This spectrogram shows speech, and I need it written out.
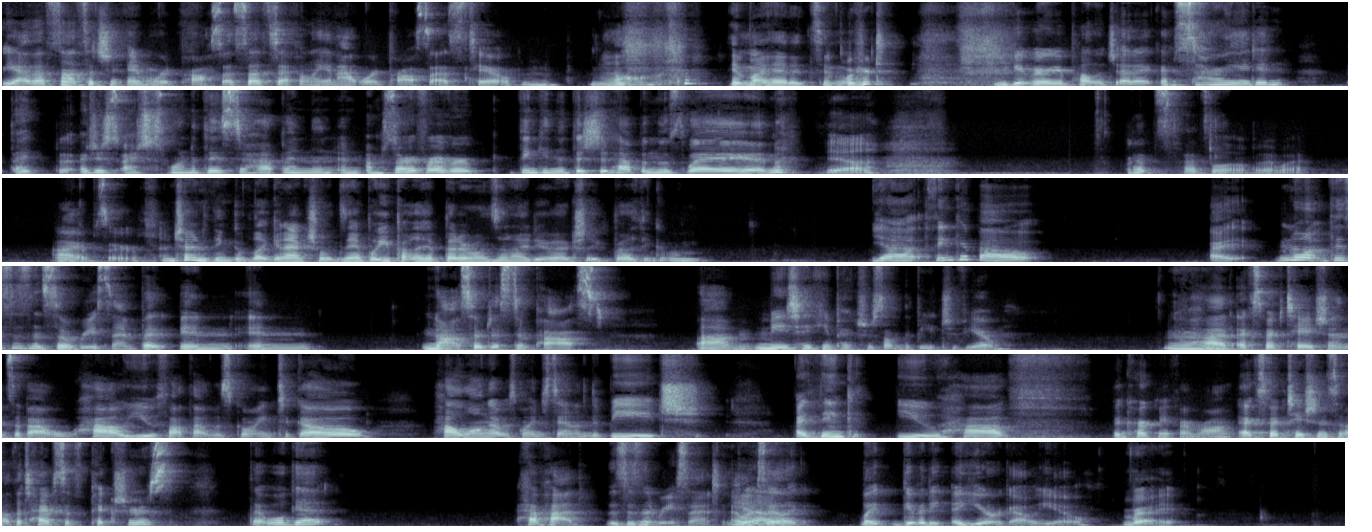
yeah, that's not such an inward process. That's definitely an outward process, too. Mm, no. In my head it's inward. You get very apologetic. I'm sorry, I didn't. I, I just I just wanted this to happen, and, and I'm sorry for ever thinking that this should happen this way. And Yeah. that's that's a little bit of what I observe. I'm trying to think of like an actual example. You probably have better ones than I do actually. You probably think of them. Yeah, think about I not this isn't so recent, but in in not so distant past, um, me taking pictures on the beach of you. Had expectations about how you thought that was going to go, how long I was going to stand on the beach. I think you have and correct me if I'm wrong, expectations about the types of pictures that we'll get have had. This isn't recent. I would say like like give it a, a year ago, you. Right.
